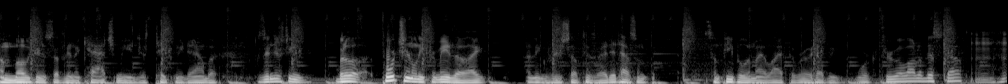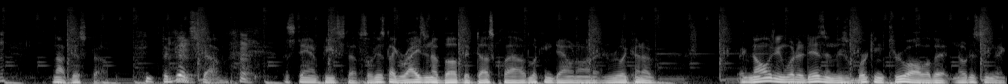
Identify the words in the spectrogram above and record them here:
emotion stuff's gonna catch me and just take me down. But it was interesting. But uh, fortunately for me, though, I I think for yourself too. So I did have some some people in my life that really helped me work through a lot of this stuff. hmm Not this stuff, the good stuff, the stampede stuff. So just like rising above the dust cloud, looking down on it, and really kind of acknowledging what it is, and just working through all of it, noticing like,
